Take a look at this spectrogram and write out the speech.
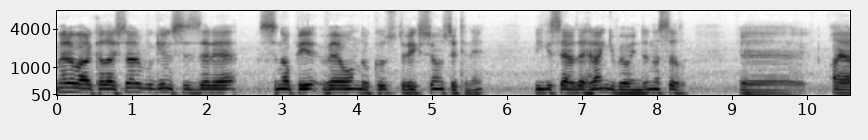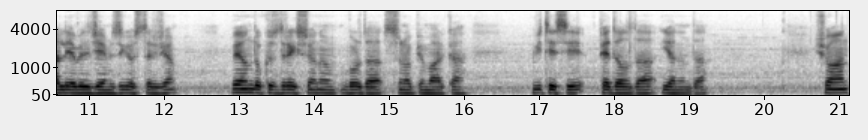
Merhaba arkadaşlar. Bugün sizlere Snoopy V19 direksiyon setini bilgisayarda herhangi bir oyunda nasıl eee, ayarlayabileceğimizi göstereceğim. V19 direksiyonum burada. Snoopy marka. Vitesi pedalı da yanında. Şu an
